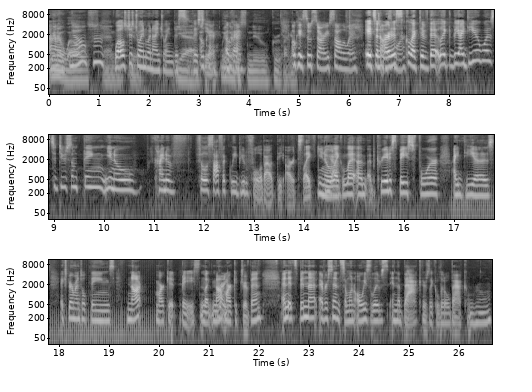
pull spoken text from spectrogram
We know um, Wells. no? and Wells just you. joined when I joined this Yeah. this Okay. year. We know okay. this new group, I guess. Okay, so sorry, Soloway. It's an Tell us artist more. collective that like the idea was to do something, you know, kind of philosophically beautiful about the arts. Like you know Yeah. like let um, create a space for ideas experimental things not market based like not Right. market driven and it's been that ever since. Someone always lives in the back. There's like a little back room.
